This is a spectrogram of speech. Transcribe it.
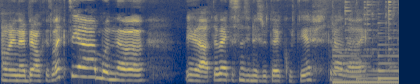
Un vienai braukt uz lekcijām, un uh, jā, tāpēc es nezinu, es gribu teikt, kur tieši strādāju.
